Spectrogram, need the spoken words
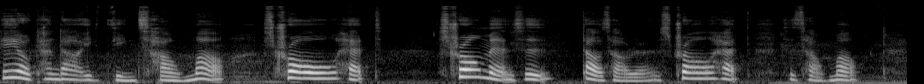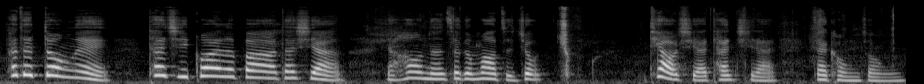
Cleo 看到一顶草帽，straw hat。Straw man 是稻草人，straw hat 是草帽，它在动诶，太奇怪了吧？他想，然后呢，这个帽子就咻跳起来，弹起来，在空中。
